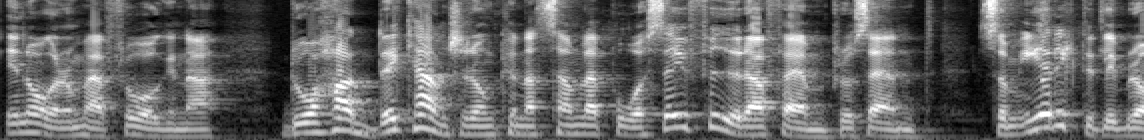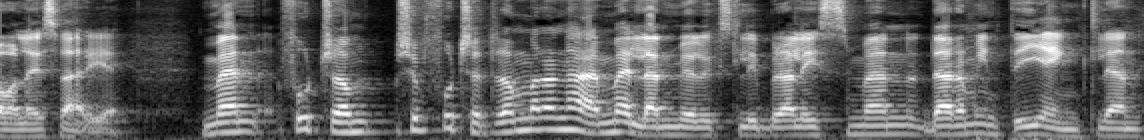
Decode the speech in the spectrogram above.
i någon av de här frågorna Då hade kanske de kunnat samla på sig 4-5% som är riktigt liberala i Sverige. Men fortsätter, fortsätter de med den här mellanmjölksliberalismen där de inte egentligen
